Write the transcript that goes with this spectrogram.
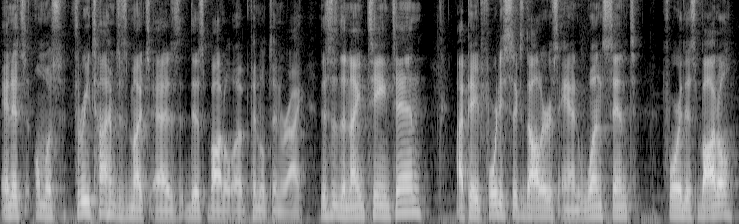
and it's almost three times as much as this bottle of Pendleton rye. This is the 1910. I paid $46.01 for this bottle.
